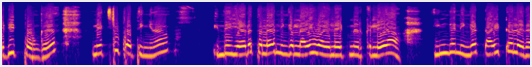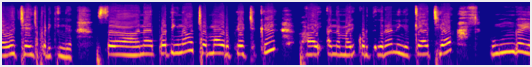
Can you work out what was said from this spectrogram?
எடிட் போங்க. நெக்ஸ்ட்டு பார்த்தீங்கன்னா இந்த இடத்துல நீங்கள் லைவ் ஹைலைட்னு இருக்கு இல்லையா? இங்கே நீங்கள் டைட்டில் ஏதாவது சேஞ்ச் பண்ணிக்கோங்க. ஸோ நான் பார்த்தீங்கன்னா சும்மா ஒரு பேச்சுக்கு ஹாய் அந்த மாதிரி கொடுத்துக்கிறேன். நீங்கள் கேட்சியாக உங்கள்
